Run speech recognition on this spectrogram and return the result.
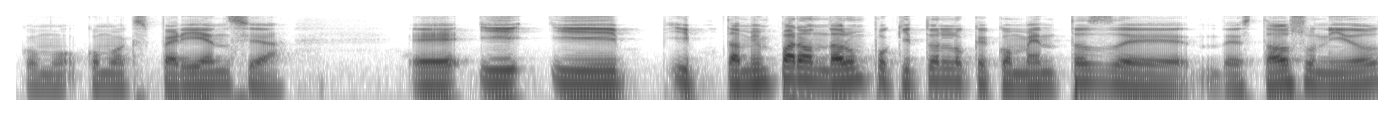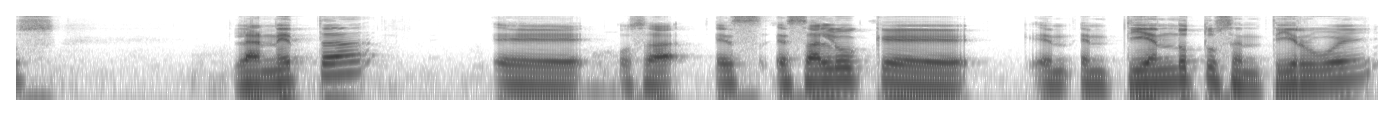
como, como experiencia. Y, y, y, también para ahondar un poquito en lo que comentas de, de Estados Unidos, la neta, o sea, es, es, algo que entiendo tu sentir, güey,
